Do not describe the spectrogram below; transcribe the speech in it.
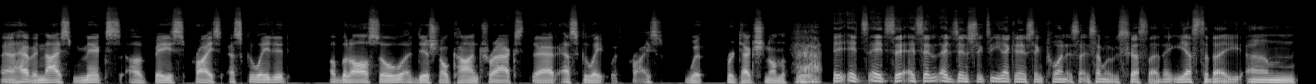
Uh, have a nice mix of base price escalated, uh, but also additional contracts that escalate with price with protection on the floor. It's it's it's, it's interesting. You make an interesting point. It's something we discussed, I think, yesterday um,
